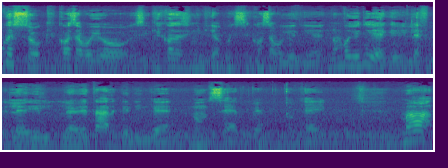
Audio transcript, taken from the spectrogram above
Questo che cosa, voglio, che cosa significa questo? Cosa voglio dire? Non voglio dire che il, il, il retargeting non serve, ok? Ma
